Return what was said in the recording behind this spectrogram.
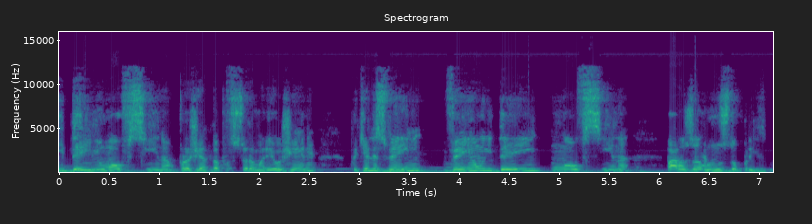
e deem uma oficina, projeto da professora Maria Eugênia, porque eles venham, venham e deem uma oficina para os alunos do Prisma.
